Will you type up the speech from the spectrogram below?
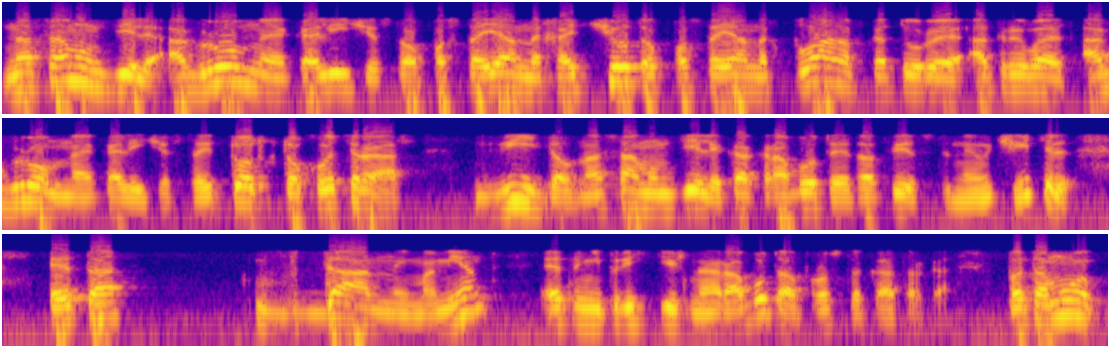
На самом деле огромное количество постоянных отчетов, постоянных планов, которые отрывают огромное количество. И тот, кто хоть раз видел на самом деле, как работает ответственный учитель, это в данный момент это не престижная работа, а просто каторга. Потому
